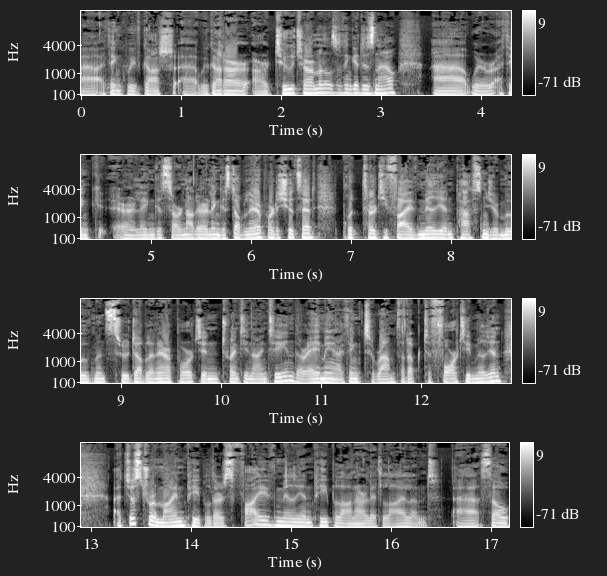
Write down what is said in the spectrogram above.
Uh, I think we've got uh, we've got our, our two terminals. I think it is now. Uh, where I think Aer Lingus or not Aer Lingus Dublin Airport, I should said, put 35 million passenger movements through Dublin Airport in 2019. They're aiming, I think, to ramp that up to 40 million. Uh, just to remind people, there's five million people on our little island. Uh, so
